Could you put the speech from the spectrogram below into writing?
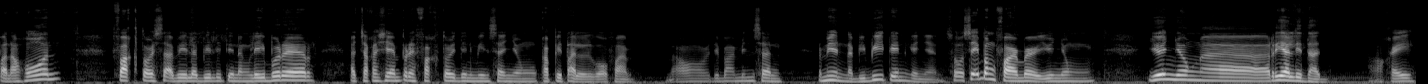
panahon, factor sa availability ng laborer, at saka syempre factor din minsan yung capital go fam. No, 'di ba? Minsan alam yun, nabibitin ganyan. So sa ibang farmer, yun yung yun yung ah, realidad. Okay?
